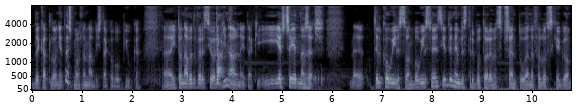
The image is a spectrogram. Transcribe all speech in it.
Decathlonie też można nabyć takową piłkę. E, I to nawet w wersji Tak. oryginalnej takiej. I jeszcze jedna rzecz. E, Tylko Wilson, bo Wilson jest jedynym dystrybutorem sprzętu NFL-owskiego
